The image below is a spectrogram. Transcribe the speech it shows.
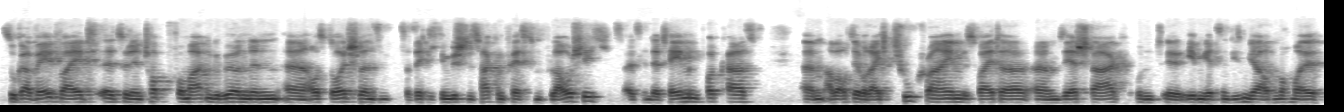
sogar weltweit äh, zu den Top-Formaten gehörenden äh, aus Deutschland sind tatsächlich gemischtes Hack und Fest und Flauschig als Entertainment-Podcast. Ähm, aber auch der Bereich True Crime ist weiter ähm, sehr stark und äh, eben jetzt in diesem Jahr auch nochmal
